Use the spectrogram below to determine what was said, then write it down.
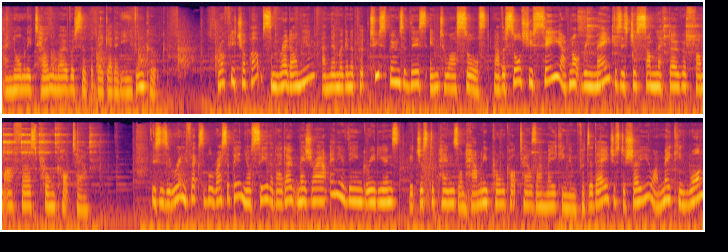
I normally turn them over so that they get an even cook. Roughly chop up some red onion and then we're going to put two spoons of this into our sauce. Now the sauce you see I've not remade, this is just some left over from our first prawn cocktail. This is a really flexible recipe and you'll see that I don't measure out any of the ingredients. It just depends on how many prawn cocktails I'm making. And for today, just to show you, I'm making one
